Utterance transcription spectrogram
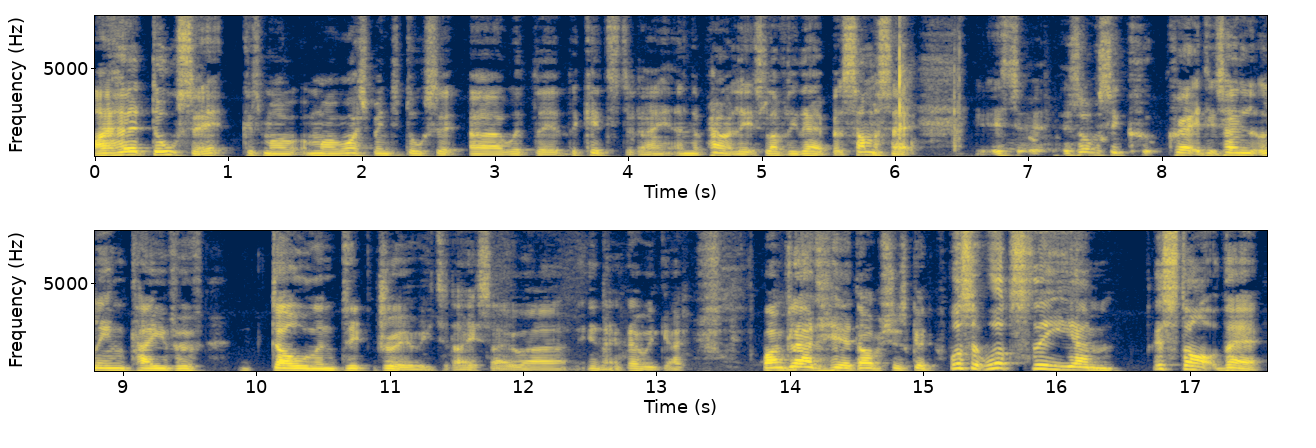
I heard Dorset because my my wife's been to Dorset uh, with the, the kids today, and apparently it's lovely there. But Somerset is it's obviously created its own little in cave of dull and dreary today. So uh, you know, there we go. But I'm glad to hear Derbyshire's good. What's it, what's the um, let's start there.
